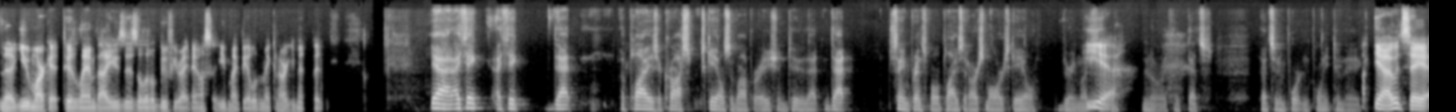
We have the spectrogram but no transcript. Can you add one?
the ewe market to lamb values is a little goofy right now so you might be able to make an argument but yeah i think i think that applies across scales of operation too that that same principle applies at our smaller scale very much yeah you know i think that's that's an important point to make. Uh, yeah, I would say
